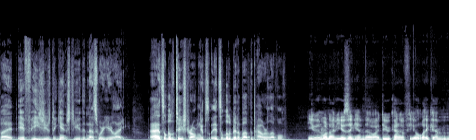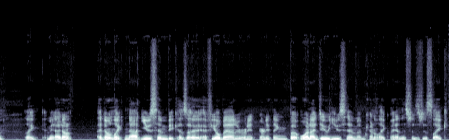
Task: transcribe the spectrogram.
But if he's used against you, then that's where you're like, ah, it's a little too strong. It's it's a little bit above the power level. Even when I'm using him, though, I do kind of feel like I'm like. I mean, I don't. I don't like not use him because I, I feel bad or, any, or anything. But when I do use him, I'm kind of like, man, this is just like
